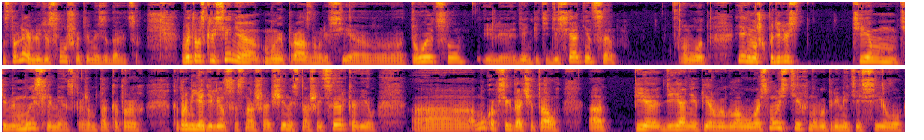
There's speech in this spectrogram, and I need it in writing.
выставляем, люди слушают и назидаются. В это воскресенье мы праздновали все э, Троицу или День Пятидесятницы. Вот. Я немножко поделюсь тем, теми мыслями, скажем так, которых, которыми я делился с нашей общиной, с нашей церковью. А, ну, как всегда, читал Деяние первую главу, 8 стих, «Но вы примете силу,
